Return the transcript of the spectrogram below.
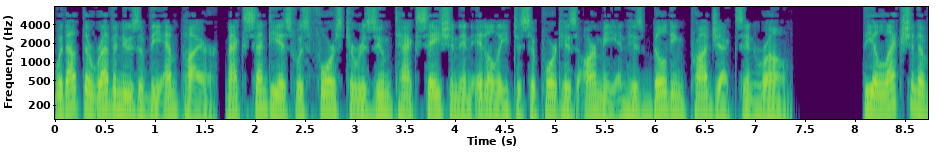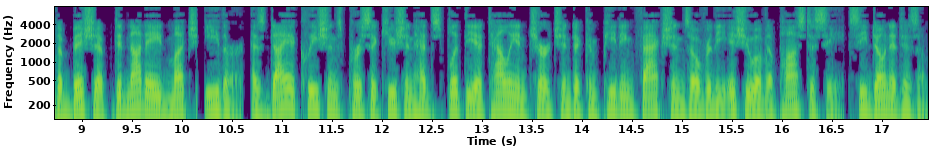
Without the revenues of the empire, Maxentius was forced to resume taxation in Italy to support his army and his building projects in Rome. The election of a bishop did not aid much, either, as Diocletian's persecution had split the Italian Church into competing factions over the issue of apostasy see Donatism.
